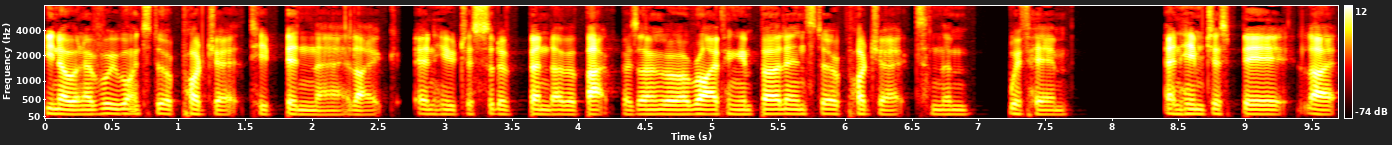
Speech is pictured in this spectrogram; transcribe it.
you know whenever we wanted to do a project he'd been there like and he would just sort of bend over backwards i remember arriving in berlin to do a project and then with him and him just be like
